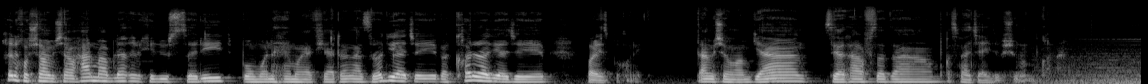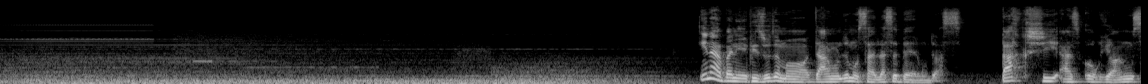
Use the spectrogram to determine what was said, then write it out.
خیلی خوشحال میشم. هر مبلغی رو که دوست دارید به عنوان حمایت کردن از رادیو عجایب و کار رادیو عجایب واریز بکنید. دم شما هم گرم. زیاد حرف زدم. قسمت جدید رو شروع می‌کنم. این اولین اپیزود ما در مورد مثلث برموداست بخشی از اقیانوس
